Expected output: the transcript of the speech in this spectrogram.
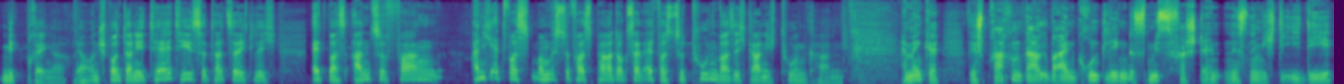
mitbringe. Ja, und Spontanität hieße tatsächlich, etwas anzufangen, eigentlich etwas, man müsste fast paradox sein, etwas zu tun, was ich gar nicht tun kann. Herr Menke, wir sprachen da über ein grundlegendes Missverständnis, nämlich die Idee,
